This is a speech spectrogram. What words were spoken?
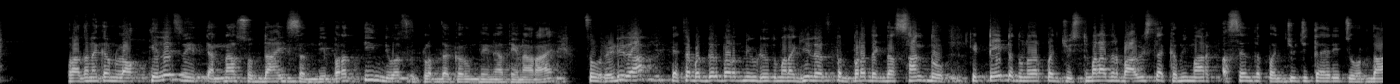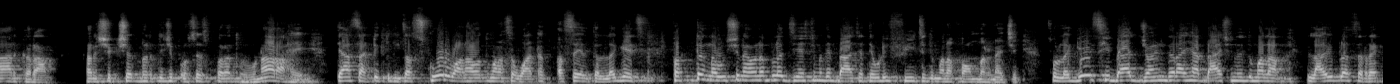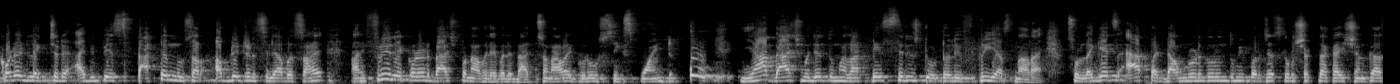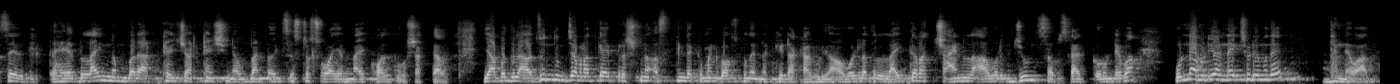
प्राधान्यक्रम लॉक केलेच नाही त्यांना सुद्धा ही संधी परत तीन दिवस उपलब्ध करून देण्यात येणार आहे. सो रेडी राहा. याच्याबद्दल परत मी व्हिडिओ तुम्हाला घेईलच पण परत एकदा सांगतो की टेट दोन हजार पंचवीस. तुम्हाला जर बावीसला कमी मार्क असेल तर पंचवीसची तयारी जोरदार करा. कारण शिक्षक भरतीची प्रोसेस परत होणार आहे. त्यासाठी तुमचा स्कोर वाढावा तुम्हाला असं वाटत असेल तर लगेच फक्त नऊशे नव्याण्णव प्लस जीएसटी मध्ये बॅच आहे तेवढी फीची तुम्हाला फॉर्म भरण्याची. सो लगेच ही बॅच जॉईन करा. ह्या बॅच मध्ये तुम्हाला live plus recorded lecture IBPS पॅटर्ननुसार updated syllabus आहे. आणि फ्री रेकॉर्डेड बॅच पण अवेलेबल आहे. बॅचचं नाव आहे गुरु सिक्स पॉईंट ओ या बॅच मध्ये तुम्हाला टेस्ट सिरीज टोटली फ्री असणार आहे. सो लगेच ऍप डाउनलोड करून तुम्ही परचेस करू शकता. काही शंका असेल तर हेल्पलाईन नंबर अठ्ठ्याऐंशी अठ्ठ्याऐंशी नव्याण्णव एकसष्ट सोळा यांना कॉल करू शकता. याबद्दल अजून तुमच्या मनात काही प्रश्न असतील तर कमेंट बॉक्समध्ये नक्की टाका. व्हिडिओ आवडला तर लाईक करा. चॅनल आवर्जून सबस्क्राईब करून ठेवा. पुन्हा व्हिडिओ नेक्स्ट व्हिडिओमध्ये धन्यवाद.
